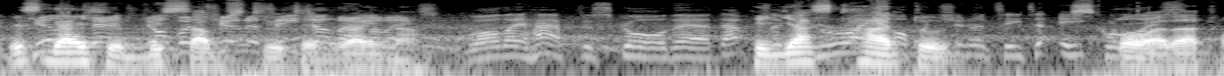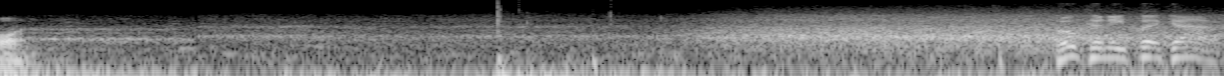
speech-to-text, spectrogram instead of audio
This guy should be substituted right now. Well, they have to score there. That He just had to to Score that one. Who can he pick out?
